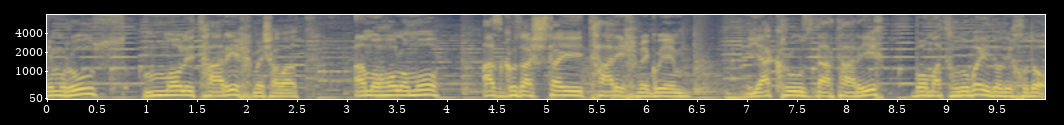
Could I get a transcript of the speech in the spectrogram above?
имрӯз моли таърих мешавад аммо ҳоло мо аз гузаштаи таърих мегӯем. Як рӯз дар таърих бо матлубаи доди худо.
